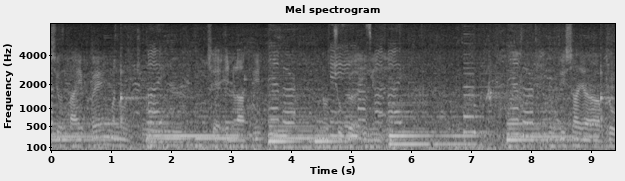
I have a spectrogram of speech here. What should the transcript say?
stasiun Taipei menuju J-in lagi menuju ke ini ikuti saya bro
